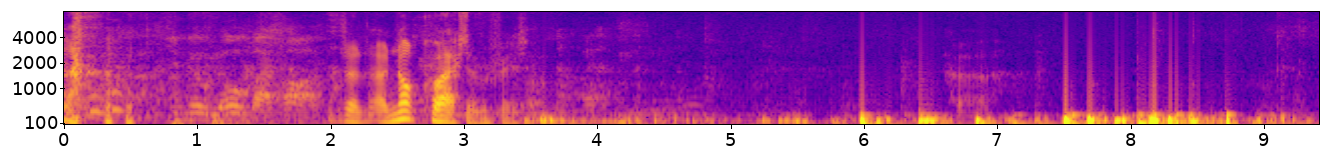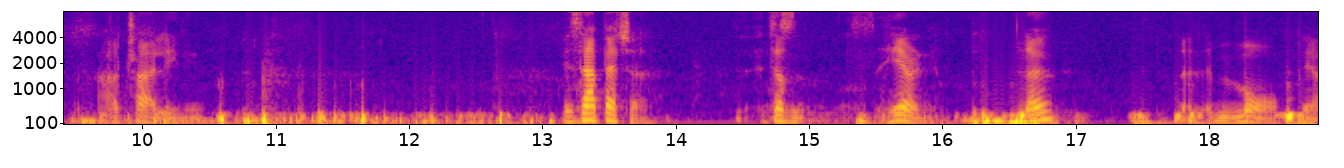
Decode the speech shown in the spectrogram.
you know by heart. Uh, not quite, I'm afraid. I'll try leaning. Is that better? It doesn't hear any. No? no? More, yeah.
